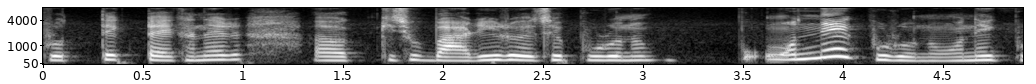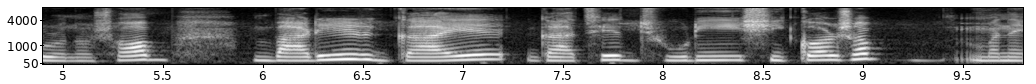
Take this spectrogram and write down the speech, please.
প্রত্যেকটা এখানের কিছু বাড়ি রয়েছে পুরনো, অনেক পুরনো অনেক পুরনো। সব বাড়ির গায়ে গাছের ঝুড়ি, শিকড় সব মানে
